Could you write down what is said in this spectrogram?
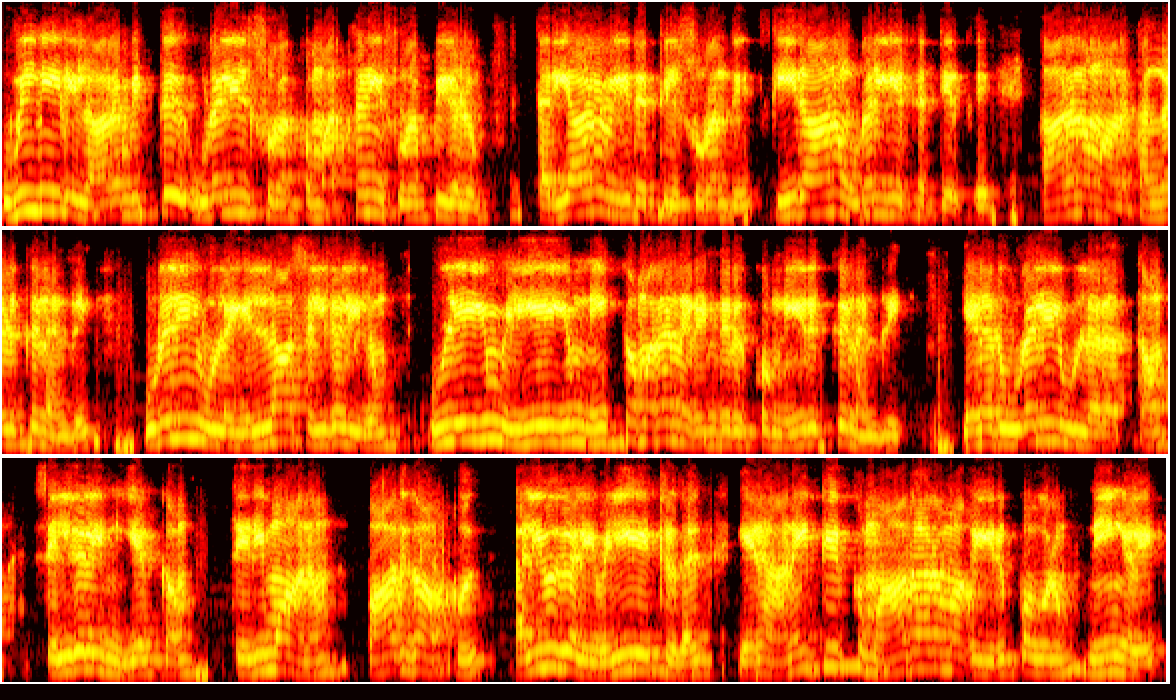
உமிழ்நீரில் ஆரம்பித்து உடலில் சுரக்கும் அத்தனை சுரப்பிகளும் சரியான விகிதத்தில் சுரந்து சீரான உடல் இயக்கத்திற்கு காரணமான தங்களுக்கு நன்றி. உடலில் உள்ள எல்லா செல்களிலும் உள்ளேயும் வெளியேயும் நீக்கமர நிறைந்திருக்கும் நீருக்கு நன்றி. எனது உடலில் உள்ள ரத்தம் செல்களின் இயக்கம் செரிமானம் பாதுகாப்பு கழிவுகளை வெளியேற்றுதல் என அனைத்திற்கும் ஆதாரமாக இருப்பவரும் நீங்களே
